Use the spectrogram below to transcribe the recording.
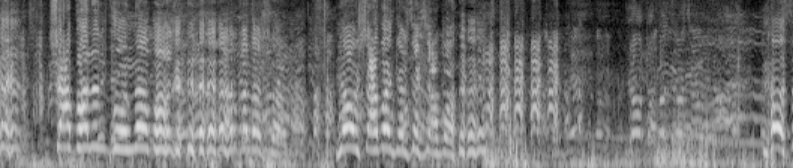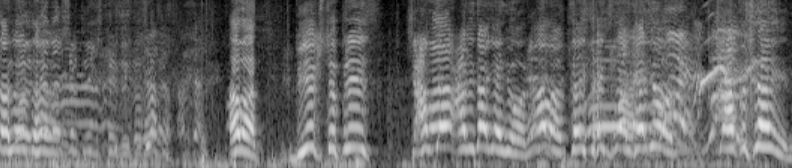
Evet. Şaban'ın donuna bakın arkadaşlar. Ya Şaban gerçek Şaban. ya sen orada. Evet. Büyük sürpriz. Amca Ali'den geliyor. Evet. Sayın seyirciler geliyor. Alkışlayın.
